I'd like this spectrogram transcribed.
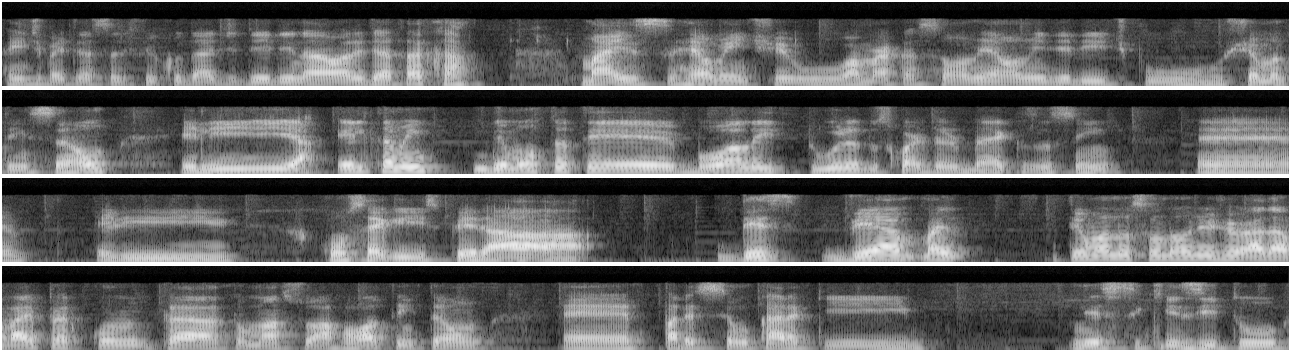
a gente vai ter essa dificuldade dele na hora de atacar. Mas realmente o, a marcação homem a homem dele tipo chama atenção. Ele, ele também demonstra ter boa leitura dos quarterbacks assim. É, ele consegue esperar des, ver a, mas ter uma noção de onde a jogada vai para tomar sua rota, então é, parece ser um cara que nesse quesito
